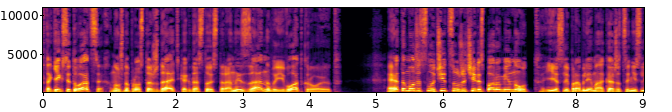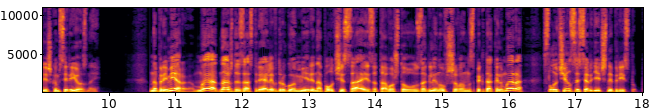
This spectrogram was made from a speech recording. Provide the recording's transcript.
В таких ситуациях нужно просто ждать, когда с той стороны заново его откроют. Это может случиться уже через пару минут, если проблема окажется не слишком серьезной. Например, мы однажды застряли в другом мире на полчаса из-за того, что у заглянувшего на спектакль мэра случился сердечный приступ.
